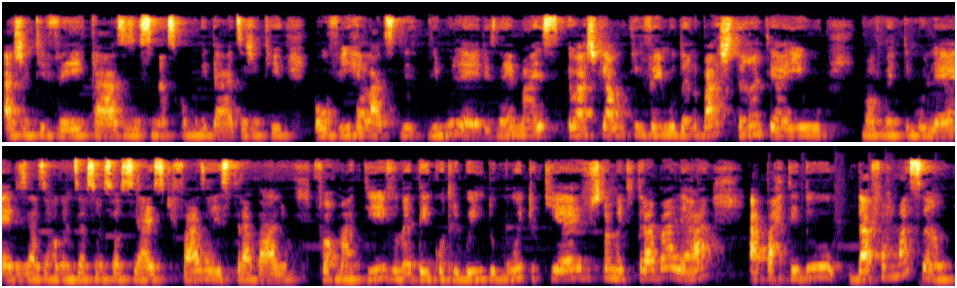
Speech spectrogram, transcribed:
a gente ver casos assim nas comunidades, a gente ouvir relatos de, de mulheres, né? Mas eu acho que é algo que vem mudando bastante. Aí, o movimento de mulheres, as organizações sociais que fazem esse trabalho formativo, né, tem contribuído muito, que é justamente trabalhar a partir do, da formação.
